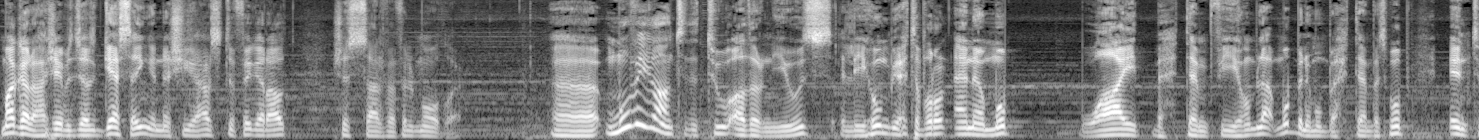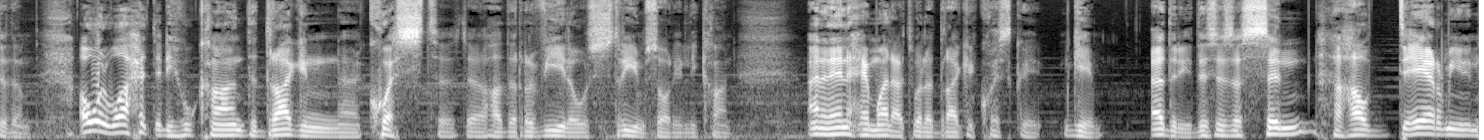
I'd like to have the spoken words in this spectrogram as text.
ما قالوا شيء but just guessing ان she has to figure out شو السالفه في الموضوع uh, moving on to the two other news اللي هم يعتبرون انا مو وايد مهتم فيهم. لا مو مو مهتم بس مو انتو ذم أول واحد اللي هو كان ذا دراجون كويست هذا الريفيل أو الستريم سوري اللي كان. أنا لين الحين ما لعبت ولا دراجون كويست جيم أدري this is a sin. How dare me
